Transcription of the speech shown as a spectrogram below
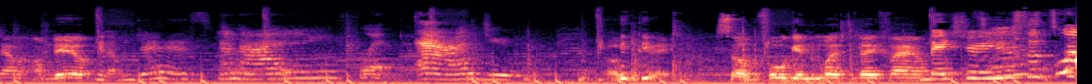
Channel. I'm Dale. And I'm Jazz. And I'm Flip Andrew. Okay. so before we get into much today, fam, Make sure you subscribe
